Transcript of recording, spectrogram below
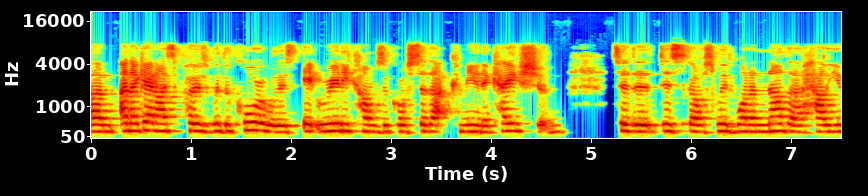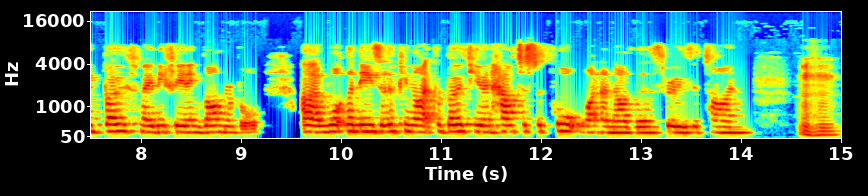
um, and again, I suppose with the core of this, it really comes across to that communication to the, discuss with one another how you both may be feeling vulnerable, uh, what the needs are looking like for both you, and how to support one another through the time. Mm-hmm.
